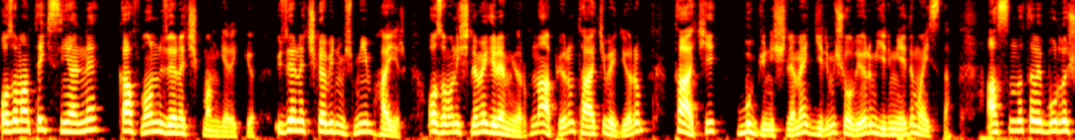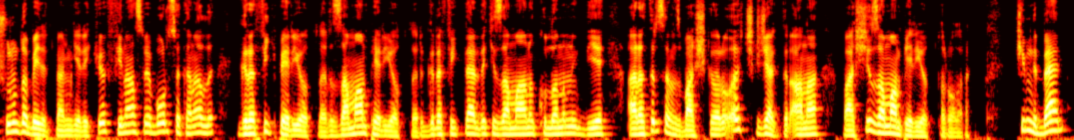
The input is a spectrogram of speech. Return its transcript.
O zaman tek sinyal ne? Kaufman'ın üzerine çıkmam gerekiyor. Üzerine çıkabilmiş miyim? Hayır. O zaman işleme giremiyorum. Ne yapıyorum? Takip ediyorum. Ta ki bugün işleme girmiş oluyorum 27 Mayıs'ta. Aslında tabii burada şunu da belirtmem gerekiyor. Finans ve Borsa kanalı grafik periyotları, zaman periyotları, grafiklerdeki zamanı kullanımı diye aratırsanız başlıklar olarak çıkacaktır. Ana başlığı zaman periyotları olarak. Şimdi ben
